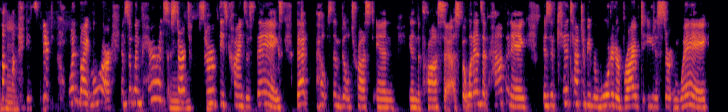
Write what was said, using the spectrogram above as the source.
Mm-hmm. he one bite more. And so when parents mm-hmm. start to observe these kinds of things, that helps them build trust in in the process. But what ends up happening is if kids have to be rewarded or bribed to eat a certain way,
